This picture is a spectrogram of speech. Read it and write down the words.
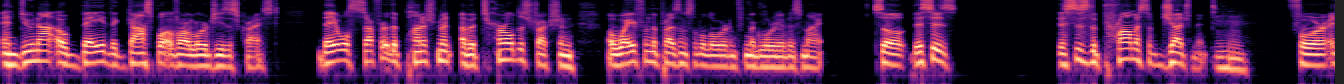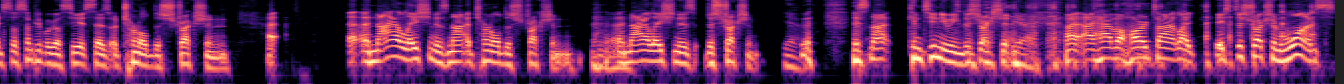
and do not obey the gospel of our Lord Jesus Christ. They will suffer the punishment of eternal destruction away from the presence of the Lord and from the glory of his might. So this is this is the promise of judgment Mhm. for and so some people go see it says eternal destruction. Uh, annihilation is not eternal destruction. Mhm. Annihilation is destruction. Yeah. It's not continuing destruction. Yeah. I, I have a hard time. Like it's destruction once,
